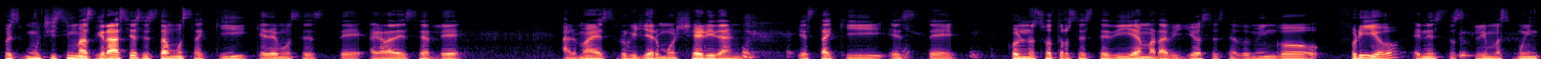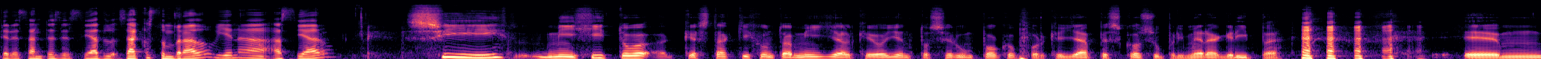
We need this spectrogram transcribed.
Pues muchísimas gracias. Estamos aquí. Queremos este, agradecerle al maestro Guillermo Sheridan, que está aquí este, con nosotros este día maravilloso, este domingo frío, en estos climas muy interesantes de Seattle. ¿Se ha acostumbrado bien a, a Seattle? Sí, mi hijito que está aquí junto a mí y al que oyen toser un poco porque ya pescó su primera gripa, em,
